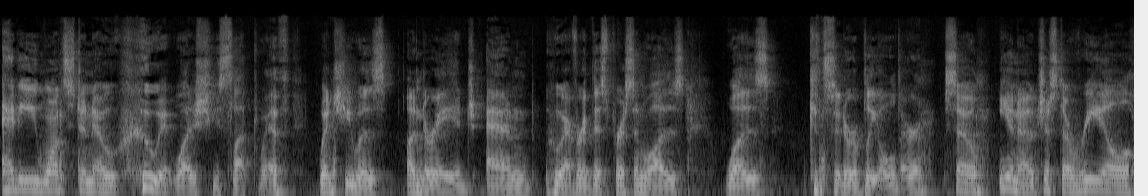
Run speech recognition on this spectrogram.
Eddie wants to know who it was she slept with when she was underage and whoever this person was was considerably older. So, you know, just a real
